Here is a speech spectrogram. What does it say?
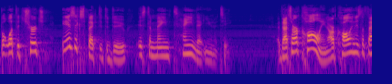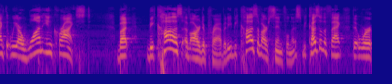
But what the church is expected to do is to maintain that unity. That's our calling. Our calling is the fact that we are one in Christ. But because of our depravity, because of our sinfulness, because of the fact that we're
